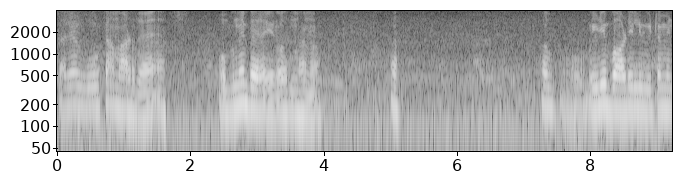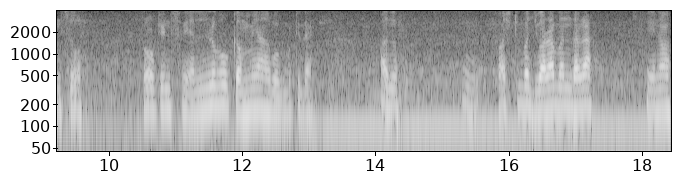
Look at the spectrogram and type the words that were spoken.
ಸರಿಯಾಗಿ ಊಟ ಮಾಡಿದೆ. ಒಬ್ಬನೇ ಬೇರೆ ಇರೋದು ನಾನು. ಇಡೀ ಬಾಡಿಲಿ ವಿಟಮಿನ್ಸು. ಪ್ರೋಟೀನ್ಸು ಎಲ್ಲವೂ ಕಮ್ಮಿ ಆಗೋಗ್ಬಿಟ್ಟಿದೆ. ಅದು, ಫಸ್ಟ್ ಬ, ಜ್ವರ ಬಂದಾಗ ಏನೋ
